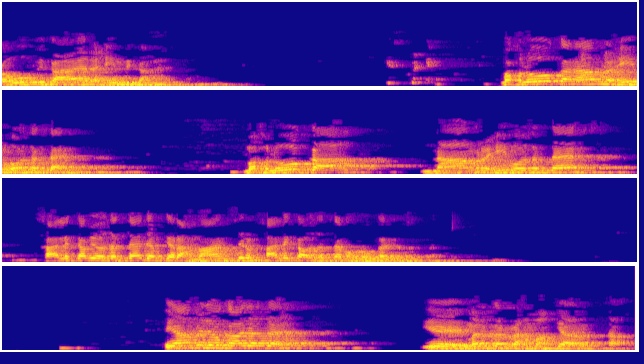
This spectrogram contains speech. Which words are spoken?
رعوف بھی کہا ہے، رحیم بھی کہا ہے۔ مخلوق کا نام رحیم ہو سکتا ہے۔ مخلوق کا نام رحیم ہو سکتا ہے۔ خالق کا بھی ہو سکتا ہے، جبکہ رحمان صرف خالق کا ہو سکتا ہے، مخلوق کا نہیں ہو سکتا یہاں پہ جو کہا جاتا ہے، یہ ملک الرحمان کیا تھا؟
